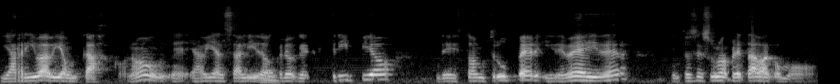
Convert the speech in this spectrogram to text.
y arriba había un casco, ¿no? Eh, habían salido, creo que de Tripio, de Stormtrooper y de Vader. Entonces uno apretaba como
